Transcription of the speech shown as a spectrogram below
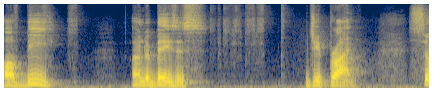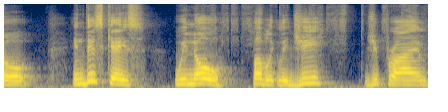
of B under basis G prime. So in this case, we know publicly G, G prime,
